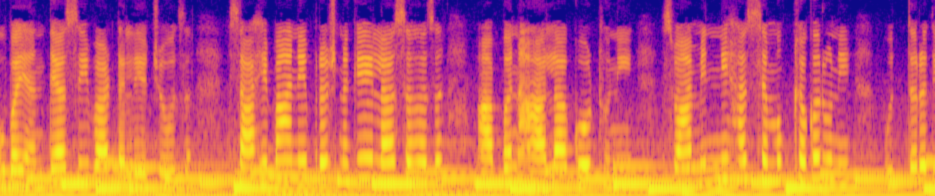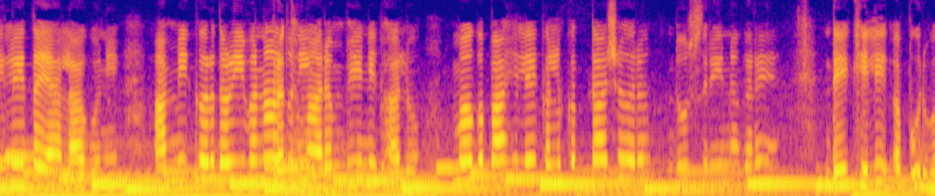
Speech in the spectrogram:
उभयंत्यासी वाटले चोज. साहेबाने प्रश्न केला सहज. आपण आला कोठुनी? स्वामींनी हास्य मुख्य करुनी उत्तर दिले तया लागुनी. आम्ही कर्दळी वना प्रथमारंभी निघालो. मग पाहिले कलकत्ता शहर दुसरी नगरे. देखिली अपूर्व.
